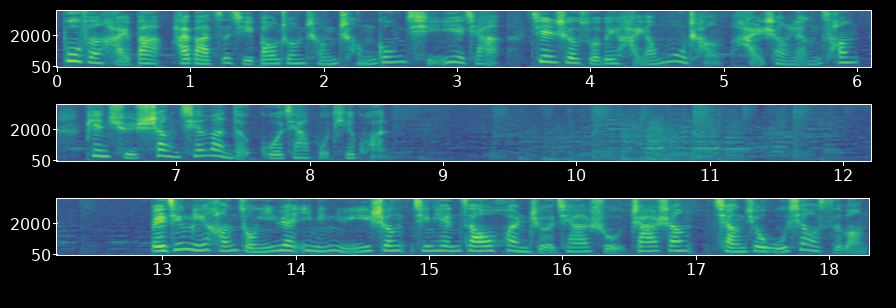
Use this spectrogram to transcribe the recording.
部分海坝还把自己包装成成功企业家，建设所谓海洋牧场、海上粮仓，骗取上千万的国家补贴款。北京民航总医院一名女医生今天遭患者家属扎伤，抢救无效死亡，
